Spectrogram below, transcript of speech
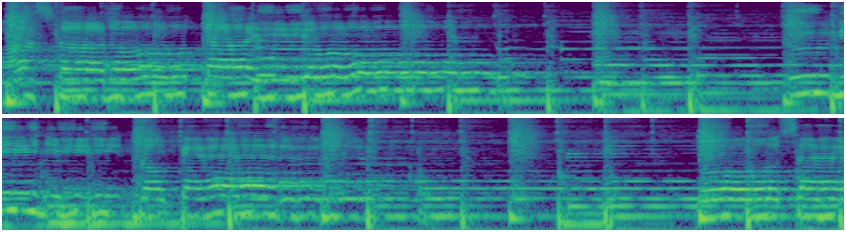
朝の太陽海に溶ける。宝石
